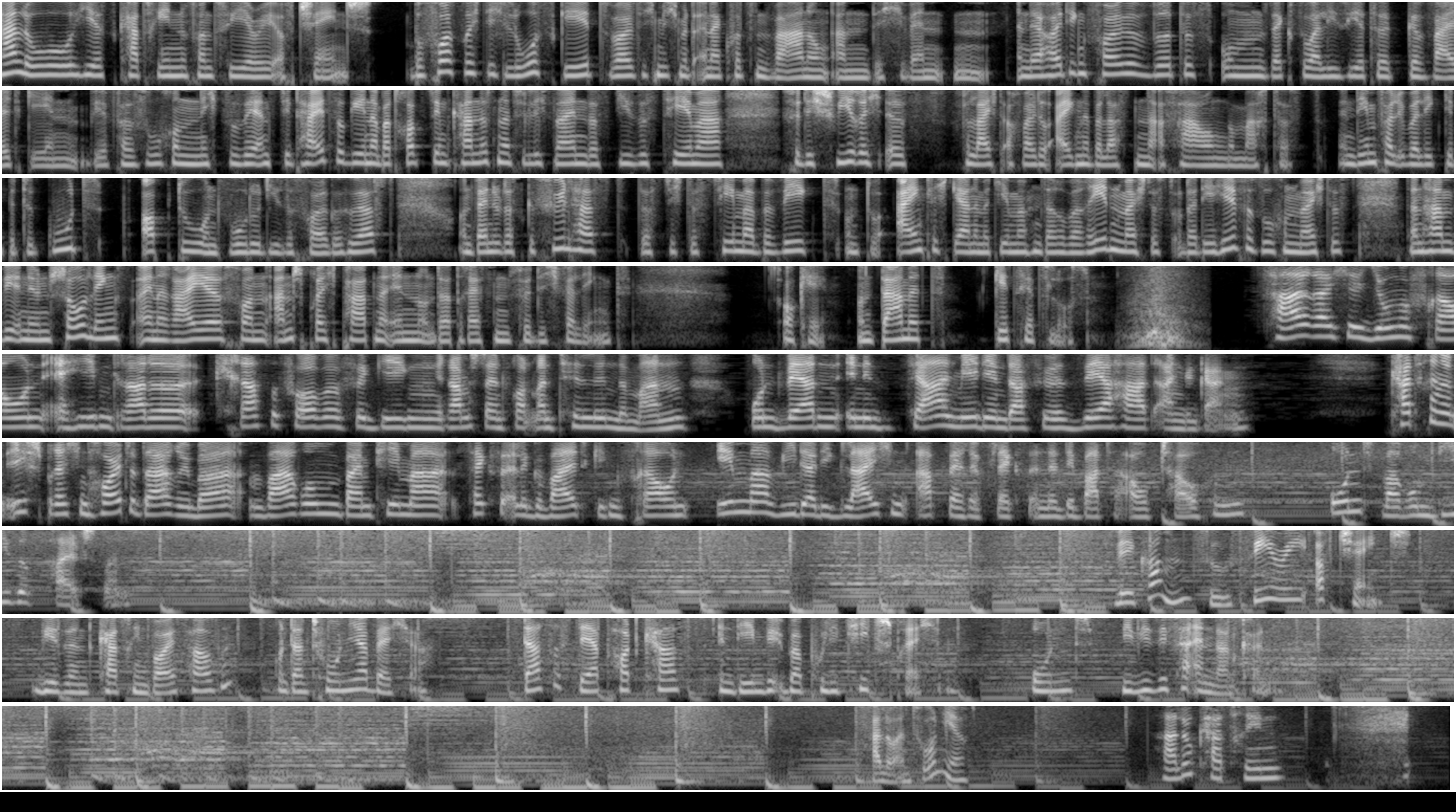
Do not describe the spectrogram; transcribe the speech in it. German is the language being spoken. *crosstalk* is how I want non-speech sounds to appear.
Hallo, hier ist Katrin von Theory of Change. Bevor es richtig losgeht, wollte ich mich mit einer kurzen Warnung an dich wenden. In der heutigen Folge wird es um sexualisierte Gewalt gehen. Wir versuchen nicht zu sehr ins Detail zu gehen, aber trotzdem kann es natürlich sein, dass dieses Thema für dich schwierig ist, vielleicht auch weil du eigene belastende Erfahrungen gemacht hast. In dem Fall überleg dir bitte gut, ob du und wo du diese Folge hörst. Und wenn du das Gefühl hast, dass dich das Thema bewegt und du eigentlich gerne mit jemandem darüber reden möchtest oder dir Hilfe suchen möchtest, dann haben wir in den Showlinks eine Reihe von AnsprechpartnerInnen und Adressen für dich verlinkt. Okay, und damit geht's jetzt los. Zahlreiche junge Frauen erheben gerade krasse Vorwürfe gegen Rammstein-Frontmann Till Lindemann und werden in den sozialen Medien dafür sehr hart angegangen. Katrin und ich sprechen heute darüber, warum beim Thema sexuelle Gewalt gegen Frauen immer wieder die gleichen Abwehrreflexe in der Debatte auftauchen und warum diese falsch sind. Willkommen zu Theory of Change. Wir sind Katrin Beushausen und Antonia Becher. Das ist der Podcast, in dem wir über Politik sprechen und wie wir sie verändern können. Hallo Antonia. Hallo Katrin.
